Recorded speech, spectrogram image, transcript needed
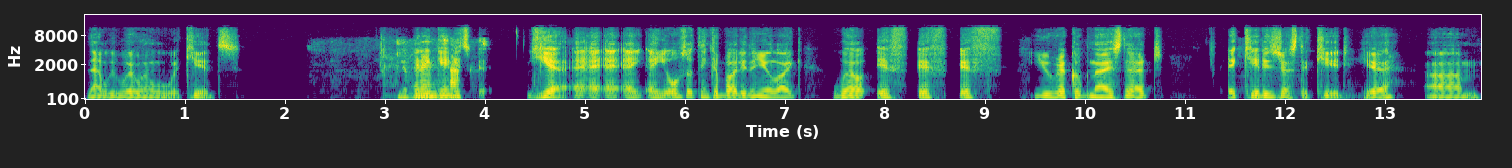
than we were when we were kids. and again, it's yeah, and, and, and you also think about it and you're like, well, if if if you recognize that a kid is just a kid, yeah. Um,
